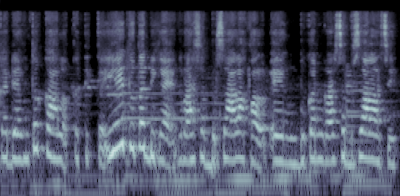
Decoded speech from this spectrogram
kadang tuh kalau ketika ya itu tadi kayak ngerasa bersalah kalau eh bukan ngerasa bersalah sih.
